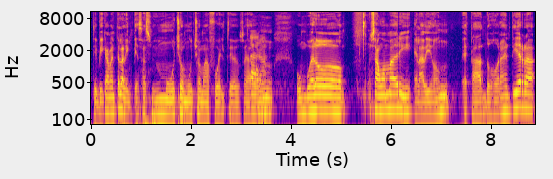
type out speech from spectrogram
típicamente la limpieza es mucho, mucho más fuerte. O sea, Claro. un, un vuelo San Juan Madrid, el avión está dos horas en tierra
